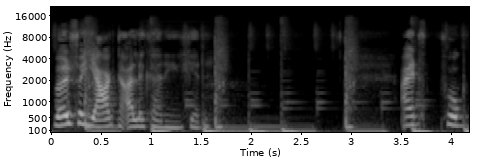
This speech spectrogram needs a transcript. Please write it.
Wölfe jagen alle Kaninchen. 1.8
